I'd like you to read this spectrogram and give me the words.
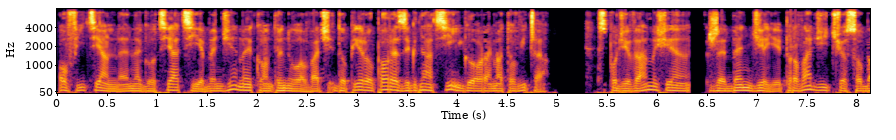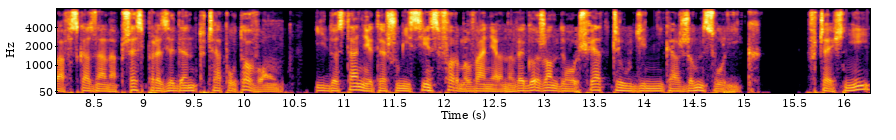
Oficjalne negocjacje będziemy kontynuować dopiero po rezygnacji Igora Matowicza. Spodziewamy się, że będzie je prowadzić osoba wskazana przez prezydent Czaputową i dostanie też misję sformowania nowego rządu oświadczył dziennikarzom Sulik. Wcześniej,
